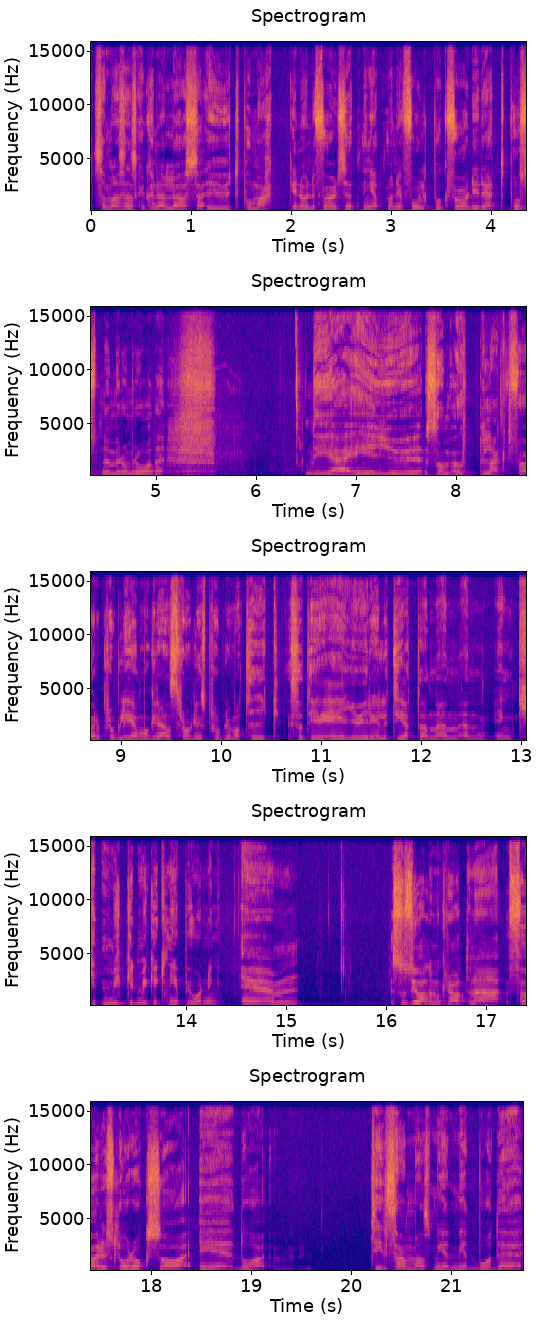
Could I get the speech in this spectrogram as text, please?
som man sen ska kunna lösa ut på macken under förutsättning att man är folkbokförd i rätt postnummerområde. Det är ju som upplagt för problem och gränsdragningsproblematik. Så det är ju i realiteten en, en, en mycket, mycket knepig ordning. Ehm, Socialdemokraterna föreslår också eh, då tillsammans med, med både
